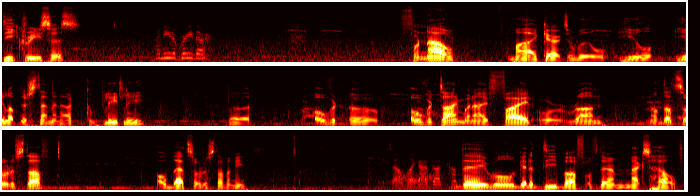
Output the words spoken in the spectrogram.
decreases. I need a breather. For now, my character will heal heal up their stamina completely, but over uh, over time when I fight or run, and all that sort of stuff, all that sort of stuff I mean, Sounds like I've got they will get a debuff of their max health.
